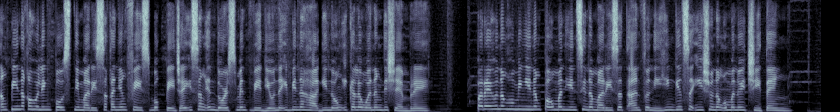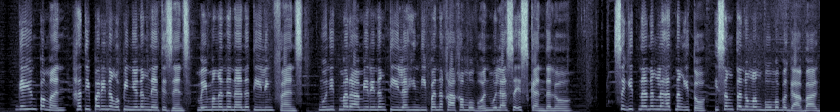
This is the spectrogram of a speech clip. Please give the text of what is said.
ang pinakahuling post ni Maris sa kanyang Facebook page ay isang endorsement video na ibinahagi noong ikalawa ng Disyembre. Pareho nang humingi ng paumanhin sina Maris at Anthony hinggil sa isyu ng umano'y cheating. Gayunpaman, hati pa rin ang opinyon ng netizens, may mga nananatiling fans, ngunit marami rin ang tila hindi pa nakaka-move on mula sa iskandalo. Sa gitna ng lahat ng ito, isang tanong ang bumabagabag.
